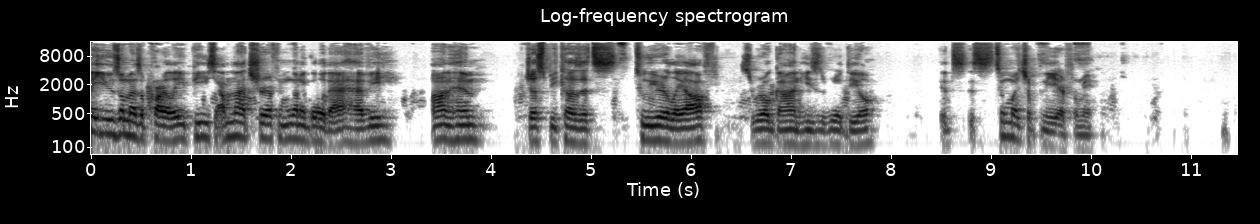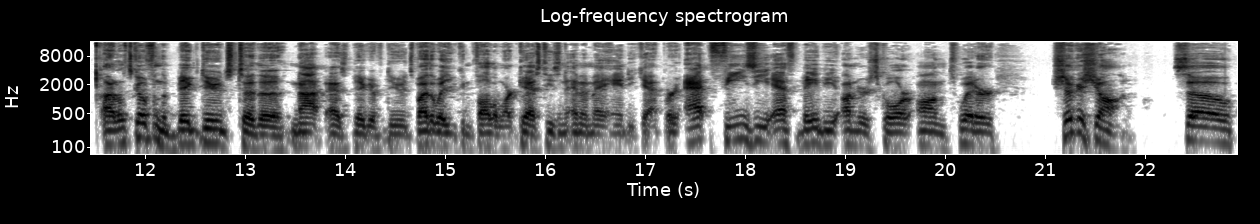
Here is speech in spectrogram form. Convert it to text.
to use him as a parlay piece. I'm not sure if I'm to go that heavy on him just because it's two year layoff. It's real gone. He's the real deal. It's, it's too much up in the air for me. All right, let's go from the big dudes to the not as big of dudes. By the way, you can follow our guest. He's an MMA handicapper at F Baby underscore on Twitter. Sugar Sean. So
